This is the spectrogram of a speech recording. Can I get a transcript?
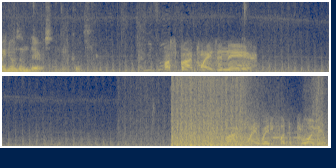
he knows I'm there, so I'm gonna go here. Our spy plane's in the air. Spy plane ready for deployment.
